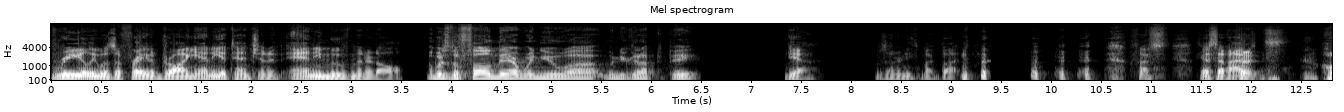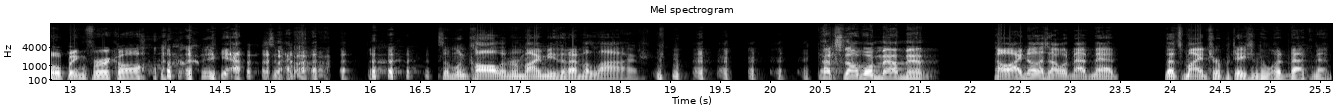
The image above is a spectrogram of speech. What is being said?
really was afraid of drawing any attention of any movement at all. Was the phone there when you uh, when you got up to pee? Yeah, it was underneath my butt. I like I said, I was, Hoping for a call. yeah. exactly. Someone call and remind me that I'm alive. That's not what Matt meant. oh, I know that's not what Matt meant. That's my interpretation of what Matt meant.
